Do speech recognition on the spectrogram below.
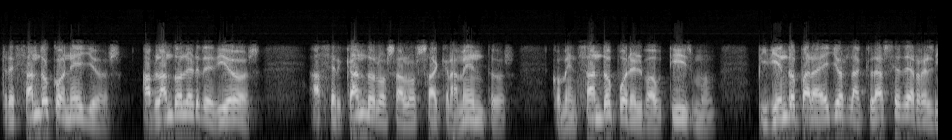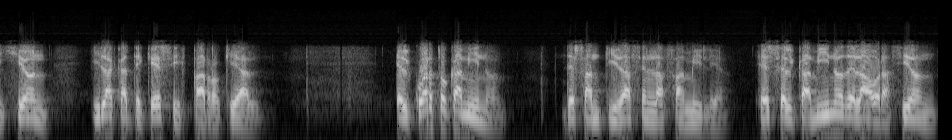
rezando con ellos, hablándoles de Dios, acercándolos a los sacramentos, comenzando por el bautismo, pidiendo para ellos la clase de religión y la catequesis parroquial. El cuarto camino de santidad en la familia es el camino de la oración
